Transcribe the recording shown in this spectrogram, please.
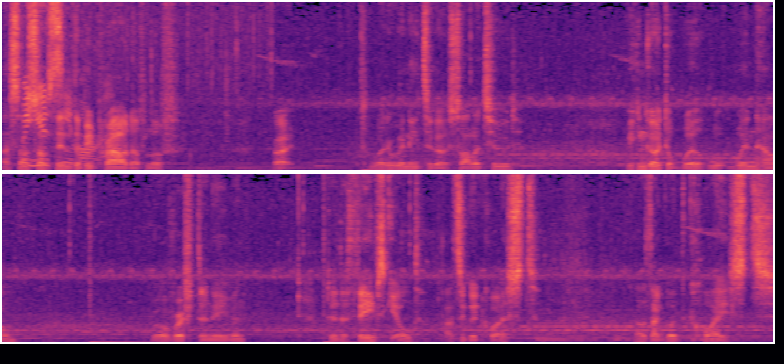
that's not something to be alright. proud of, love. Right. So where do we need to go? Solitude? We can go to Wil- w- Windhelm. Or Riften even. To the Thieves Guild. That's a good quest. That was a good quest.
